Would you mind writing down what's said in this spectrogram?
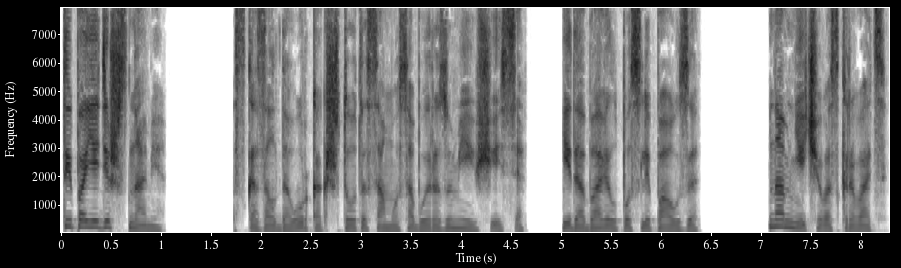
«Ты поедешь с нами», — сказал Даур как что-то само собой разумеющееся, и добавил после паузы. «Нам нечего скрывать.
